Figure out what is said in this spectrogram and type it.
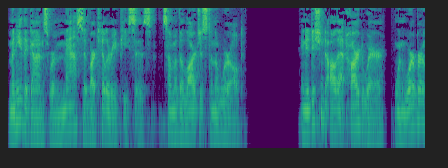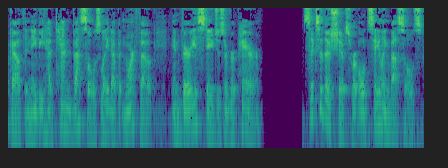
Many of the guns were massive artillery pieces, some of the largest in the world. In addition to all that hardware, when war broke out, the Navy had 10 vessels laid up at Norfolk in various stages of repair. Six of those ships were old sailing vessels,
